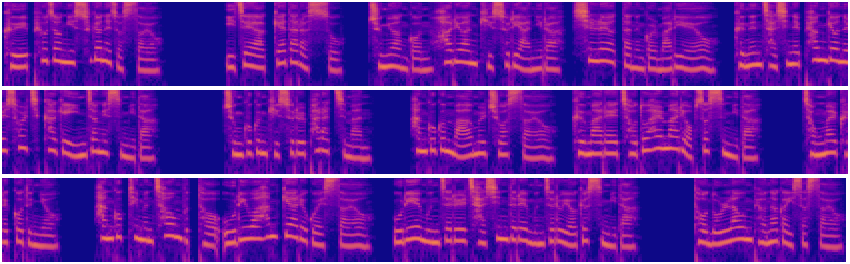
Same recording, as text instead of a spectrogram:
그의 표정이 숙연해졌어요. 이제야 깨달았소. 중요한 건 화려한 기술이 아니라 신뢰였다는 걸 말이에요. 그는 자신의 편견을 솔직하게 인정했습니다. 중국은 기술을 팔았지만 한국은 마음을 주었어요. 그 말에 저도 할 말이 없었습니다. 정말 그랬거든요. 한국팀은 처음부터 우리와 함께 하려고 했어요. 우리의 문제를 자신들의 문제로 여겼습니다. 더 놀라운 변화가 있었어요.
